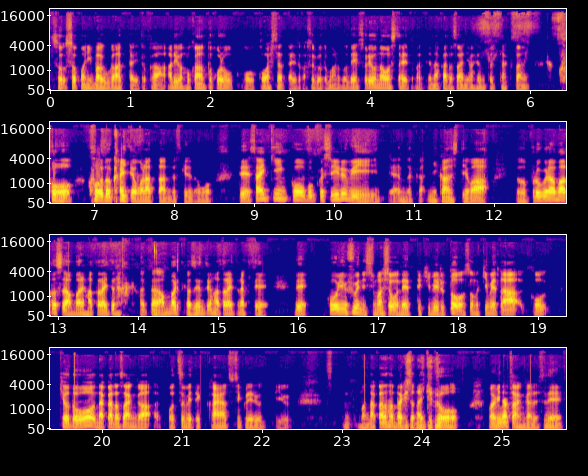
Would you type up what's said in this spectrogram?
そ、そこにバグがあったりとか、あるいは他のところを壊しちゃったりとかすることもあるので、それを直したりとかって中田さんには本当にたくさん、こう、コード書いてもらったんですけれども、で、最近こう、僕 CRuby に関しては、そのプログラマーとしてはあんまり働いてなかった、あんまりとか全然働いてなくて、で、こういう風にしましょうねって決めると、その決めた、こう、挙動を中田さんがこう詰めて開発してくれるっていう、まあ中田さんだけじゃないけど、まあ皆さんがですね、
